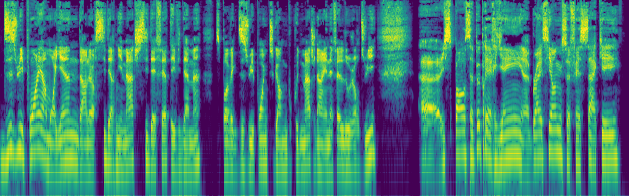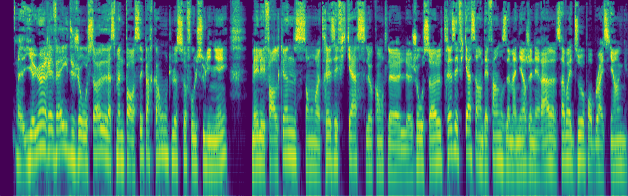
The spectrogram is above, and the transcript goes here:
18 points en moyenne dans leurs six derniers matchs, six défaites évidemment. C'est pas avec 18 points que tu gagnes beaucoup de matchs dans la NFL d'aujourd'hui. Euh, il se passe à peu près rien. Euh, Bryce Young se fait saquer. Il y a eu un réveil du jeu au sol la semaine passée, par contre, là, ça faut le souligner. Mais les Falcons sont euh, très efficaces contre le, jeu au sol, très efficaces en défense de manière générale. Ça va être dur pour Bryce Young.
